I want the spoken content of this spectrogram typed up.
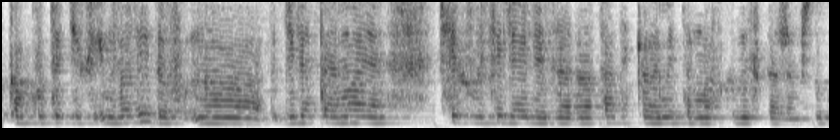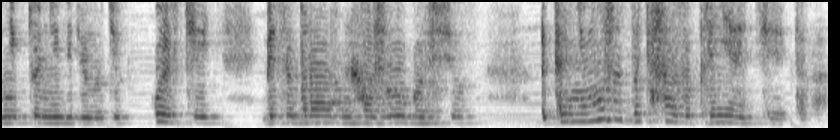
Как вот этих инвалидов на 9 мая всех выселяли за 20 километр Москвы, скажем, чтобы никто не видел этих культей, безобразных ожогов, все. Это не может быть сразу принятие этого.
